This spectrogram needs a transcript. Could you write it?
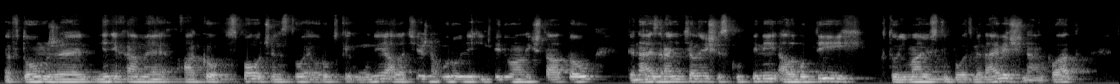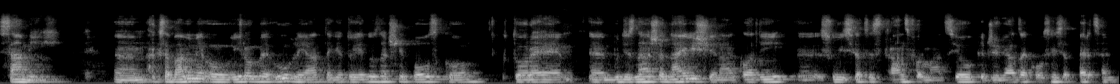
v tom, že nenecháme ako spoločenstvo Európskej únie, ale tiež na úrovni individuálnych štátov tie najzraniteľnejšie skupiny alebo tých, ktorí majú s tým povedzme najväčší náklad, samých. Ehm, ak sa bavíme o výrobe uhlia, tak je to jednoznačne Polsko, ktoré e, bude znášať najvyššie náklady e, súvisiace s transformáciou, keďže viac ako 80%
